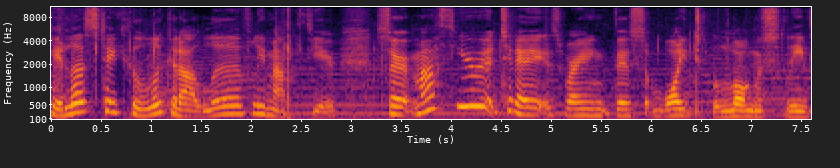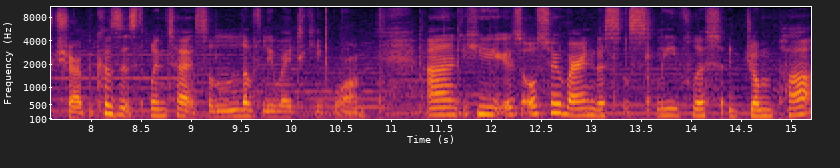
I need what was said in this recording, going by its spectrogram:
Okay, let's take a look at our lovely Matthew. So Matthew today is wearing this white long sleeved shirt because it's winter, it's a lovely way to keep warm. And he is also wearing this sleeveless jumper.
